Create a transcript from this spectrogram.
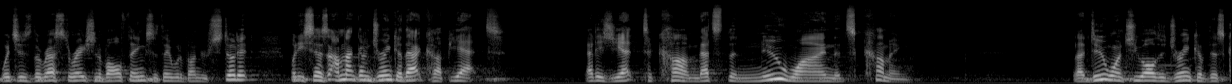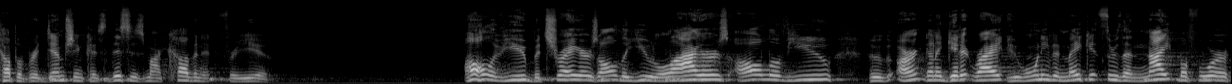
which is the restoration of all things as they would have understood it. But he says, I'm not going to drink of that cup yet. That is yet to come. That's the new wine that's coming. But I do want you all to drink of this cup of redemption because this is my covenant for you. All of you betrayers, all of you liars, all of you who aren't going to get it right, who won't even make it through the night before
